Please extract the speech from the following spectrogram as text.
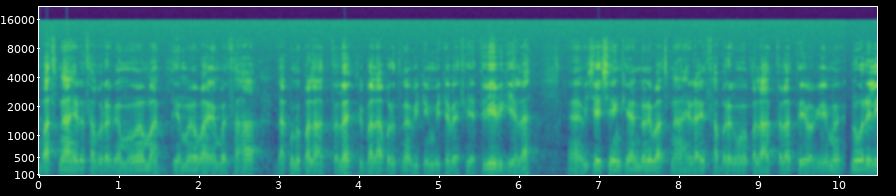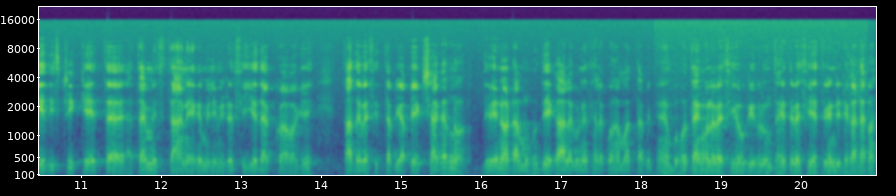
බස්නාහිර සබරගමුව මධ්‍යම වයඹ සහ දකුණු පළාත්වල අපි බලාපොරොත්තු වෙන විටින් විට වැසි ඇති වේවි කියලා. Eh, විශේෂයෙන් කියන්න ඕනේ බස්නාහිරයි සබරගමුව පළාත්වලත් ඒ වගේම නුවරඑළිය දිස්ත්‍රික්කයේත් eh, ඇතැම් ස්ථානයක මිලිමීටර් 100 දක්වා වගේ තදවැසිත් අපි අපේක්ෂා කරනවා. දිවෙනවට මුහුදේ කාලගුණය සැලකුවහමත් අපි eh, බොහෝ තැන්වල වැසි හෝ ගිගුරුම් සහිත වැසි ඇති වෙන්න ඉඩ කඩනවා.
